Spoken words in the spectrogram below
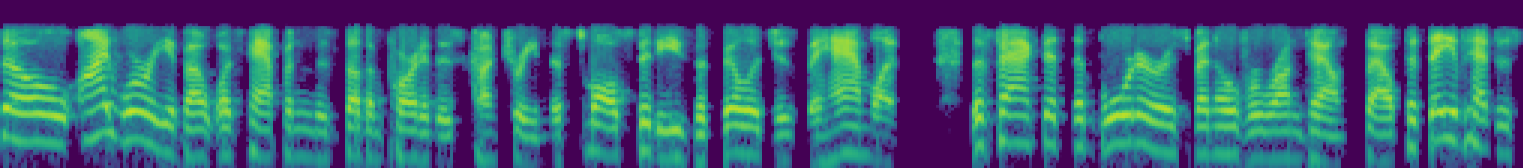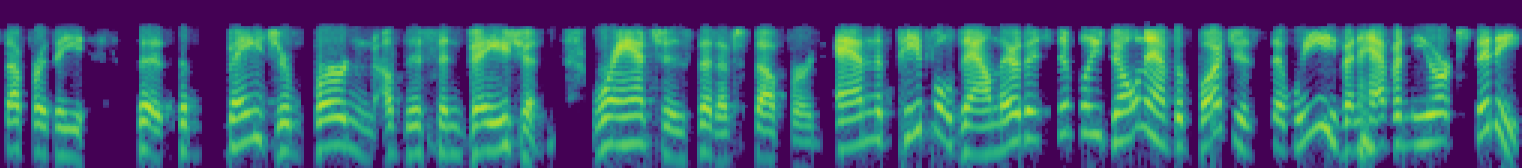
So I worry about what's happened in the southern part of this country, in the small cities, the villages, the hamlets, the fact that the border has been overrun down south, that they have had to suffer the the, the major burden of this invasion, ranches that have suffered, and the people down there that simply don't have the budgets that we even have in New York City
